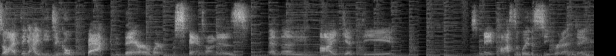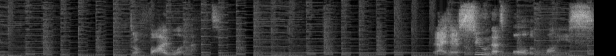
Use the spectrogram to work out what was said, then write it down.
So I think I need to go back there where Spamton is, and then I get the... This may possibly the secret ending. So five left. And I assume that's all the mice.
